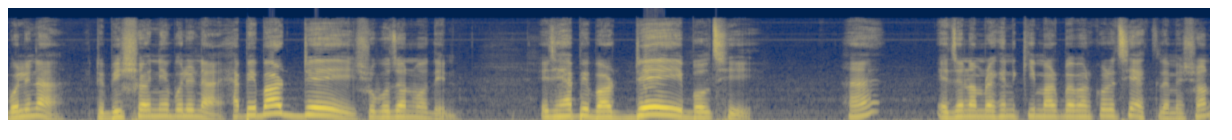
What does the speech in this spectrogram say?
বলি না? একটু বিস্ময় নিয়ে বলি না? হ্যাপি বার্থডে শুভ জন্মদিন। এই যে হ্যাপি বার্থডে বলছি হ্যাঁ? এই জন্য আমরা এখানে কী মার্ক ব্যবহার করেছি? এক্সক্লেমেশন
